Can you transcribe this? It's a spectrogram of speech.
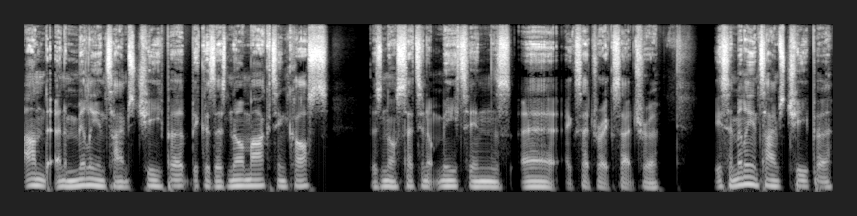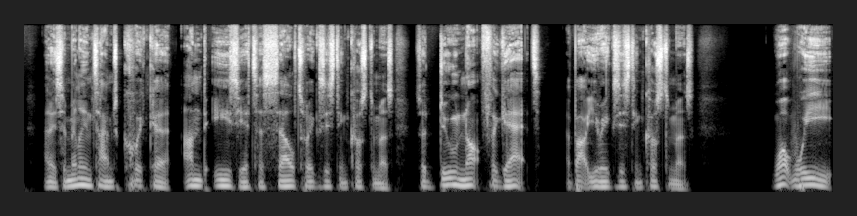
and, and a million times cheaper because there's no marketing costs, there's no setting up meetings, etc., uh, etc. Et it's a million times cheaper and it's a million times quicker and easier to sell to existing customers. So do not forget about your existing customers. What we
